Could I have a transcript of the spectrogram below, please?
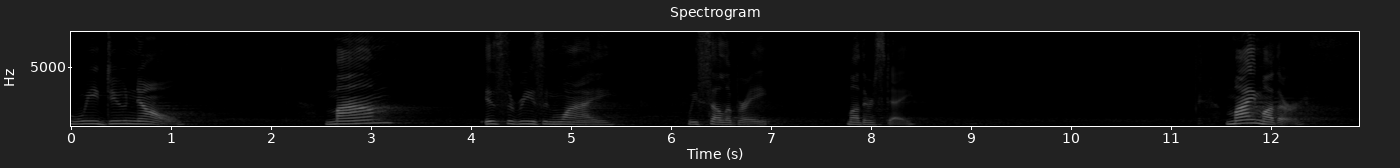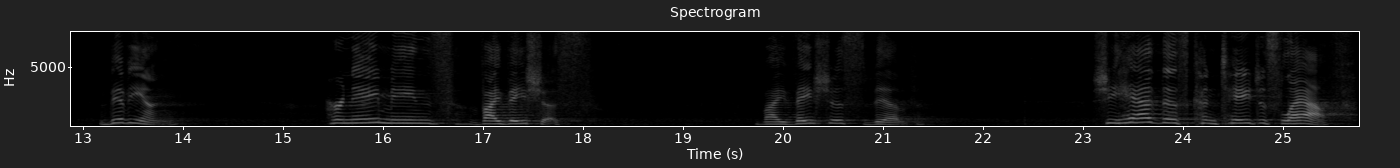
we do know mom is the reason why we celebrate Mother's Day. My mother, Vivian, her name means vivacious. Vivacious Viv. She had this contagious laugh.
